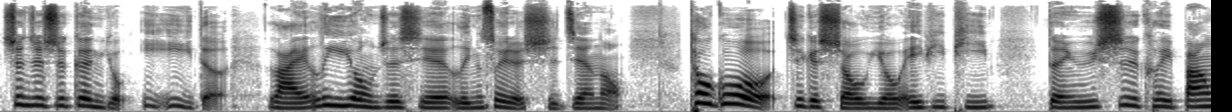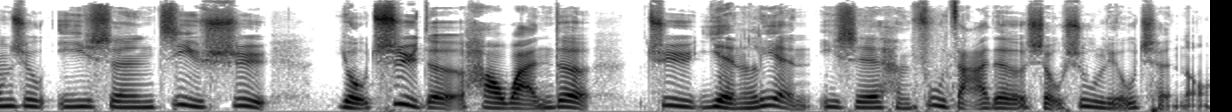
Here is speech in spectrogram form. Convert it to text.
甚至是更有意义的来利用这些零碎的时间哦？透过这个手游 APP，等于是可以帮助医生继续有趣的好玩的。去演练一些很复杂的手术流程哦，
